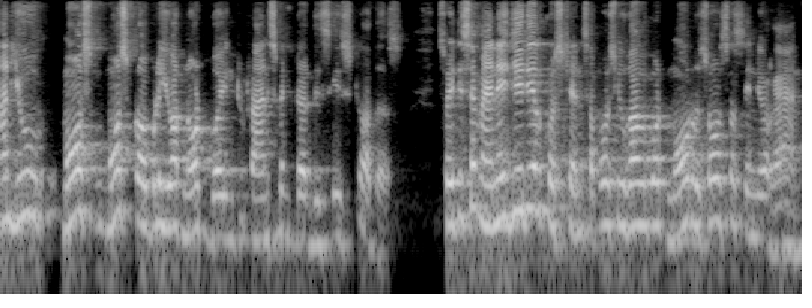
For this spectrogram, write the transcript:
and you most most probably you are not going to transmit the disease to others. So it is a managerial question. Suppose you have got more resources in your hand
